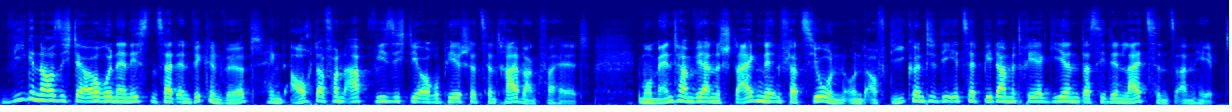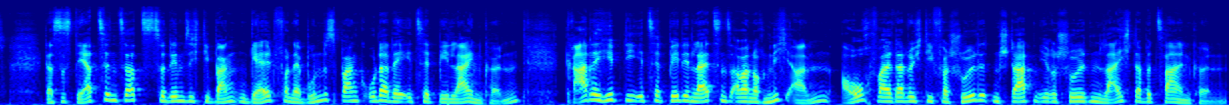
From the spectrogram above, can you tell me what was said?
Wie genau sich der Euro in der nächsten Zeit entwickeln wird, hängt auch davon ab, wie sich die Europäische Zentralbank verhält. Im Moment haben wir eine steigende Inflation und auf die könnte die EZB damit reagieren, dass sie den Leitzins anhebt. Das ist der Zinssatz, zu dem sich die Banken Geld von der Bundesbank oder der EZB leihen können. Gerade hebt die EZB den Leitzins aber noch nicht an, auch weil dadurch die verschuldeten Staaten ihre Schulden leichter bezahlen können.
